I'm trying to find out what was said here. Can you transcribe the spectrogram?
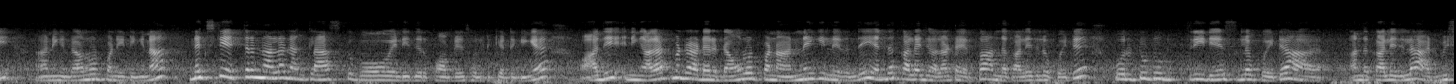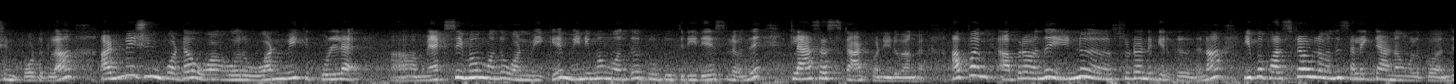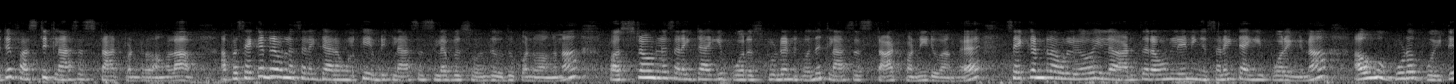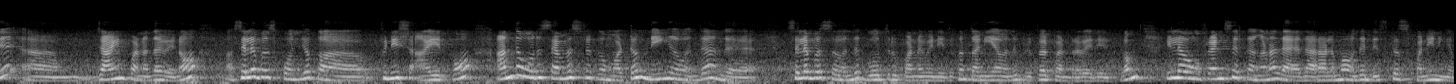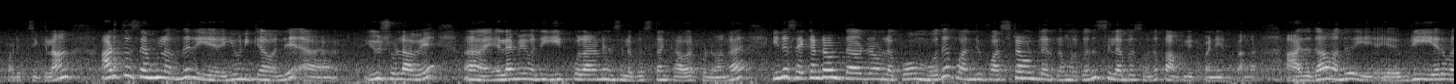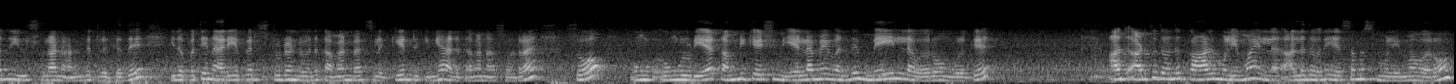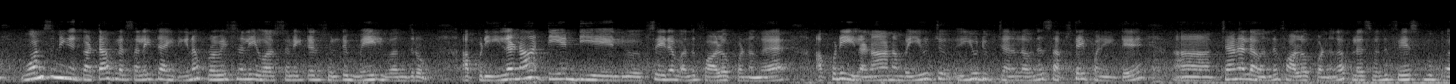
நீங்கள் டவுன்லோட் பண்ணிட்டீங்கன்னா நெக்ஸ்ட் எத்தனை நாளில் நாங்கள் கிளாஸ்க்கு போக வேண்டியது இருக்கும் அப்படின்னு சொல்லிட்டு கேட்டிருக்கீங்க. அதே நீங்கள் அலாட்மெண்ட் ஆர்டர் டவுன்லோட் பண்ண அன்னைக்கிலேருந்து எந்த காலேஜ் அலாட் ஆயிருக்கோ அந்த காலேஜில் போயிட்டு ஒரு டூ டூ த்ரீ டேஸில் போயிட்டு அந்த காலேஜில் அட்மிஷன் போட்டுக்கலாம். அட்மிஷன் போட்டால் ஒரு ஒன் வீக்குக்குள்ளே மேக்ஸிமம் வந்து ஒன் வீக்கு மினிமம் வந்து டூ டு த்ரீ டேஸில் வந்து கிளாஸஸ் ஸ்டார்ட் பண்ணிவிடுவாங்க அப்போ அப்புறம் வந்து இன்னும் ஸ்டூடெண்ட்டுக்கு இருக்கிறதுனா இப்போ ஃபஸ்ட் ரவுண்டில் வந்து செலக்ட் ஆனவங்களுக்கு வந்துட்டு ஃபஸ்ட்டு கிளாஸஸ் ஸ்டார்ட் பண்ணுறாங்களா அப்போ செகண்ட் ரவுண்டில் செலக்ட் ஆனவங்களுக்கு எப்படி கிளாஸஸ் சிலபஸ் வந்து இது பண்ணுவாங்கன்னா ஃபஸ்ட் ரவுண்டில் செலக்ட் ஆகி போகிற ஸ்டூடெண்ட்டுக்கு வந்து கிளாஸஸ் ஸ்டார்ட் பண்ணிவிடுவாங்க செகண்ட் ரவுண்ட்லேயோ இல்லை அடுத்த ரவுண்ட்லேயோ நீங்கள் செலக்ட் ஆகி போகிறீங்கன்னா அவங்க கூட போயிட்டு ஜாயின் பண்ண தான் வேணும். சிலபஸ் கொஞ்சம் ஃபினிஷ் ஆகிருக்கும் அந்த ஒரு செமஸ்டருக்கு மட்டும் நீங்கள் வந்து அந்த சிலபஸை வந்து கோத்ரூ பண்ண வேண்டியது இருக்கும் தனியாக வந்து ப்ரிப்பேர் பண்ணுற வேண்டியது இருக்கும் இல்லை உங்கள் ஃப்ரெண்ட்ஸ் இருக்காங்கன்னா தாராளமாக வந்து டிஸ்கஸ் பண்ணி நீங்கள் படிச்சுக்கலாம். அடுத்த செம்மில் வந்து யூனிக்காக வந்து யூஸ்வலாகவே எல்லாமே வந்து ஈக்குவலான சிலபஸ் தான் கவர் பண்ணுவாங்க. இந்த செகண்ட் ரவுண்ட் தேர்ட் ரவுண்டில் போகும்போது கொஞ்சம் ஃபஸ்ட் ரவுண்டில் இருக்கிறவங்களுக்கு வந்து சிலபஸ் வந்து கம்ப்ளீட் பண்ணியிருப்பாங்க. அதுதான் வந்து எவ்ரி இயர் வந்து யூஸ்வலாக நடந்துகிட்ருக்குது இதை பற்றி நிறைய பேர் ஸ்டூடெண்ட் வந்து கமெண்ட் பாக்ஸில் கேட்டிருக்கீங்க. அதுக்காக நான் சொல்கிறேன் ஸோ உங் உங்களுடைய கம்யூனிகேஷன் எல்லாமே வந்து மெயிலில் வரும் உங்களுக்கு. அது அடுத்தது வந்து கால் மூலிமா இல்லை அல்லது வந்து எஸ்எம்எஸ் மூலியமா வரும். ஒன்ஸ் நீங்கள் கட் ஆஃபில் செலக்ட் ஆகிட்டீங்கன்னா ப்ரொவிஷனலி யூ ஆர் செலக்டட்னு சொல்லிட்டு மெயில் வந்துடும் அப்படி இல்லைனா டிஎன்டிஏஎல் வெப்சைட்டை வந்து ஃபாலோ பண்ணுங்கள் அப்படி இல்லைனா நம்ம யூடியூப் யூடியூப் சேனலை வந்து சப்ஸ்கிரைப் பண்ணிவிட்டு சேனலை வந்து ஃபாலோ பண்ணுங்கள் ப்ளஸ் வந்து ஃபேஸ்புக்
